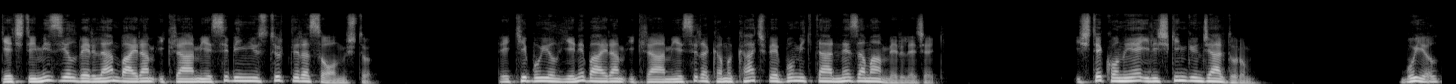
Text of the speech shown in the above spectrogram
geçtiğimiz yıl verilen bayram ikramiyesi 1100 Türk Lirası olmuştu. Peki bu yıl yeni bayram ikramiyesi rakamı kaç ve bu miktar ne zaman verilecek? İşte konuya ilişkin güncel durum. Bu yıl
